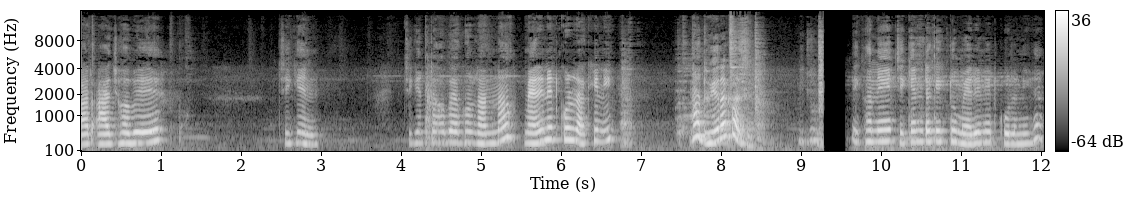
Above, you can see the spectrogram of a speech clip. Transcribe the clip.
আর আজ হবে চিকেন। চিকেনটা হবে এখন রান্না। ম্যারিনেট করে রাখিনি। না, ধুয়ে রাখা আছে? এখানে চিকেনটাকে একটু ম্যারিনেট করে নিই হ্যাঁ?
